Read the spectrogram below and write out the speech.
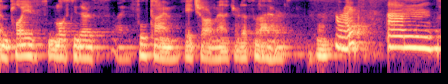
employees, mostly there's a full-time HR manager. That's what I heard. Yeah. All right. Um,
